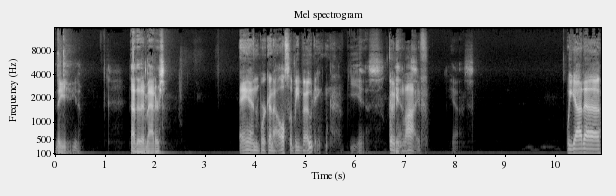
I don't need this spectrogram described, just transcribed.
The you know, not that it matters. and we're going to also be voting, Yes, voting Yes. live. Yes. We got uh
